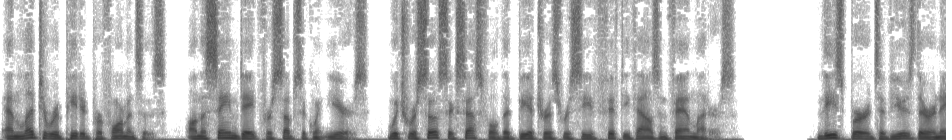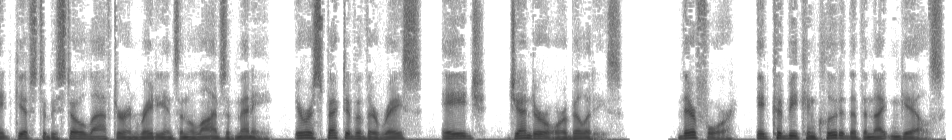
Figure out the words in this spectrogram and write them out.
and led to repeated performances, on the same date for subsequent years, which were so successful that Beatrice received 50,000 fan letters. These birds have used their innate gifts to bestow laughter and radiance in the lives of many, irrespective of their race, age, gender, or abilities. Therefore, it could be concluded that the nightingales,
